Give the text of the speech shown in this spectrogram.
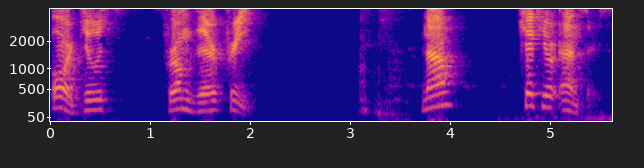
or juice from their prey. Now, check your answers.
